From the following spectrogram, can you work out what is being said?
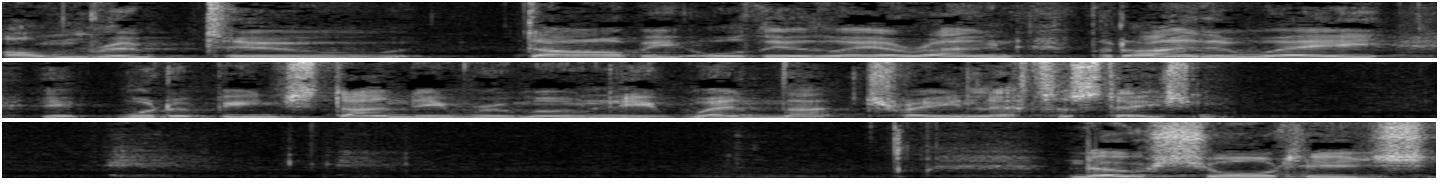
en route to Derby or the other way around. But either way, it would have been standing room only when that train left the station no shortage,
